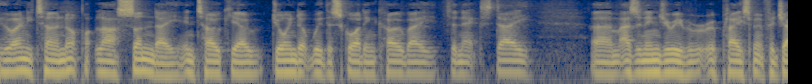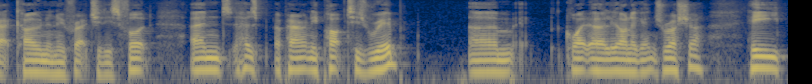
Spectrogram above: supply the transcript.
who only turned up last Sunday in Tokyo, joined up with the squad in Kobe the next day um, as an injury replacement for Jack Conan, who fractured his foot, and has apparently popped his rib um, quite early on against Russia. He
